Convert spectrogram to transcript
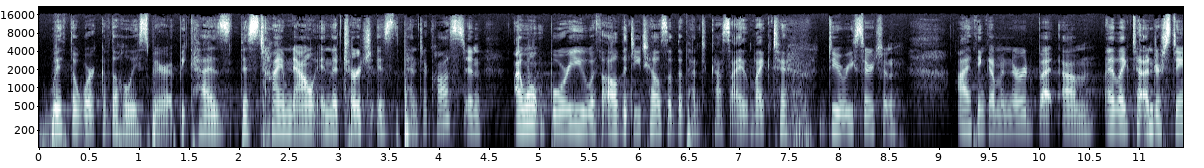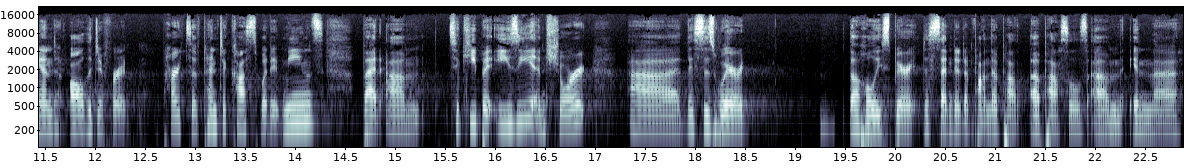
with the work of the Holy Spirit because this time now in the church is the Pentecost. And I won't bore you with all the details of the Pentecost. I like to do research and I think I'm a nerd, but um, I like to understand all the different parts of Pentecost, what it means. But um, to keep it easy and short, uh, this is where the Holy Spirit descended upon the apostles um, in the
